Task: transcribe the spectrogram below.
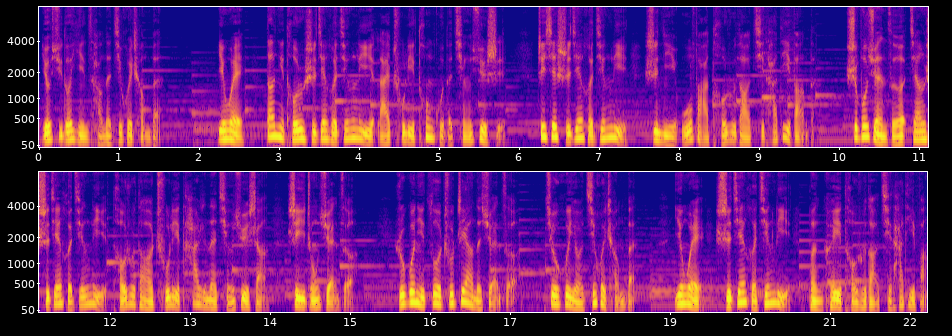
有许多隐藏的机会成本，因为当你投入时间和精力来处理痛苦的情绪时，这些时间和精力是你无法投入到其他地方的。是否选择将时间和精力投入到处理他人的情绪上是一种选择。如果你做出这样的选择，就会有机会成本，因为时间和精力本可以投入到其他地方。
